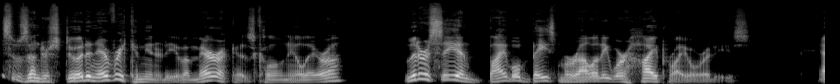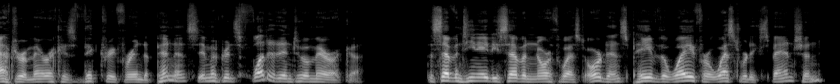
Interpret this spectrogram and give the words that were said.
This was understood in every community of America's colonial era. Literacy and Bible based morality were high priorities. After America's victory for independence, immigrants flooded into America, the 1787 Northwest Ordinance paved the way for westward expansion.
